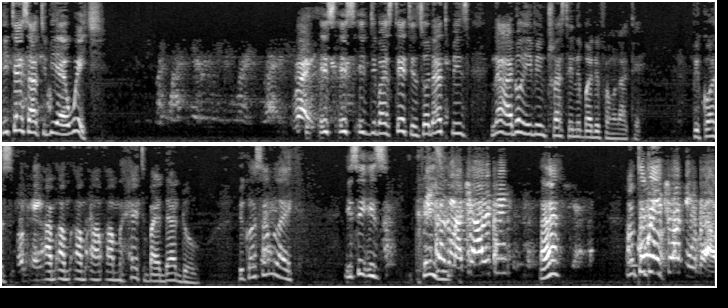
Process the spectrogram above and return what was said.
He turns out to be a witch. Right. It's, it's, it's devastating. So that means now I don't even trust anybody from Latte. Because Okay. I'm, I'm, I'm, I'm, I'm hurt by that though. Because I'm like, you see, it's crazy. Talking about charity? Huh? I'm talking, What are you talking about?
